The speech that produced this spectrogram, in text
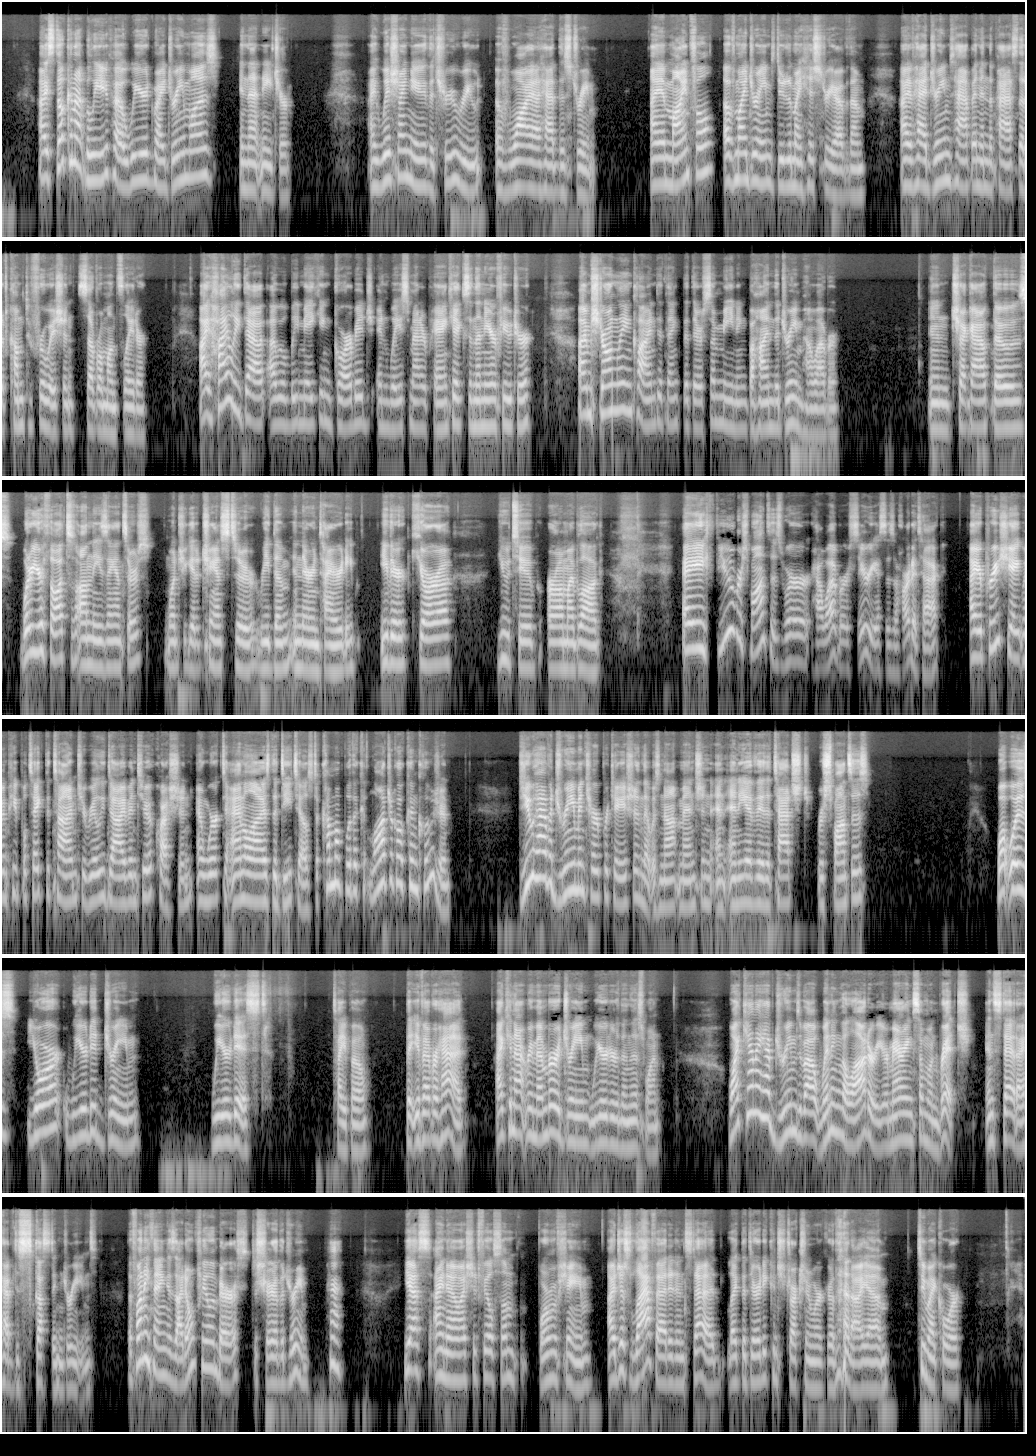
I still cannot believe how weird my dream was in that nature. I wish I knew the true root of why I had this dream. I am mindful of my dreams due to my history of them. I have had dreams happen in the past that have come to fruition several months later. I highly doubt I will be making garbage and waste matter pancakes in the near future. I'm strongly inclined to think that there's some meaning behind the dream, however. And check out those. What are your thoughts on these answers once you get a chance to read them in their entirety? Either Quora, YouTube, or on my blog. A few responses were, however, serious as a heart attack. I appreciate when people take the time to really dive into a question and work to analyze the details to come up with a logical conclusion. Do you have a dream interpretation that was not mentioned in any of the attached responses? What was your weirded dream, weirdest typo, that you've ever had? I cannot remember a dream weirder than this one. Why can't I have dreams about winning the lottery or marrying someone rich? Instead, I have disgusting dreams. The funny thing is, I don't feel embarrassed to share the dream. Yes, I know I should feel some form of shame. I just laugh at it instead, like the dirty construction worker that I am, to my core.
